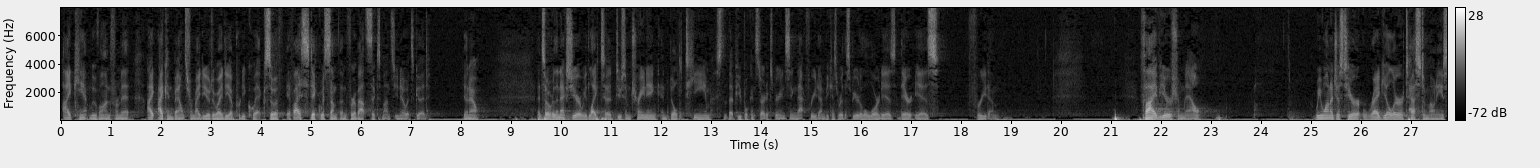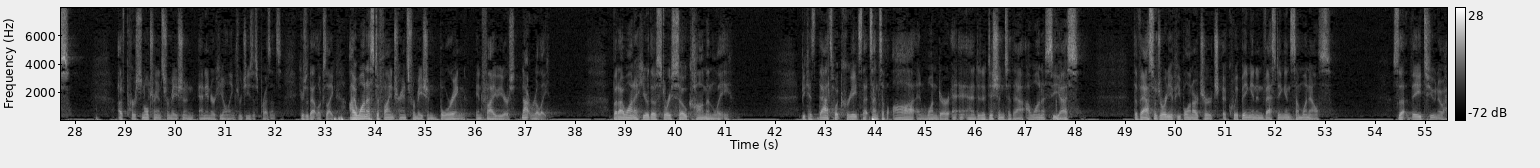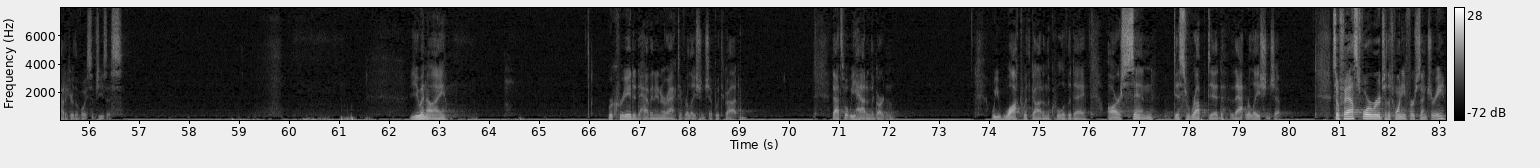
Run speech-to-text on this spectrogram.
I can't move on from it. I, I can bounce from idea to idea pretty quick. So if, if I stick with something for about six months, you know it's good. You know? And so over the next year, we'd like to do some training and build a team so that people can start experiencing that freedom because where the Spirit of the Lord is, there is freedom. Five years from now, we want to just hear regular testimonies of personal transformation and inner healing through Jesus' presence. Here's what that looks like I want us to find transformation boring in five years. Not really. But I want to hear those stories so commonly because that's what creates that sense of awe and wonder. And, in addition to that, I want to see us, the vast majority of people in our church, equipping and investing in someone else so that they too know how to hear the voice of Jesus. You and I were created to have an interactive relationship with God. That's what we had in the garden. We walked with God in the cool of the day. Our sin disrupted that relationship. So, fast forward to the 21st century,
